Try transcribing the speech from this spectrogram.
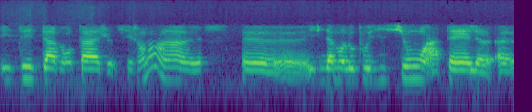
aider davantage ces gens-là. Hein, euh, évidemment, l'opposition appelle euh,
